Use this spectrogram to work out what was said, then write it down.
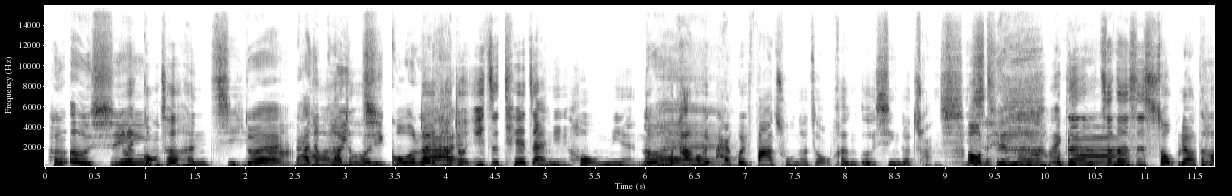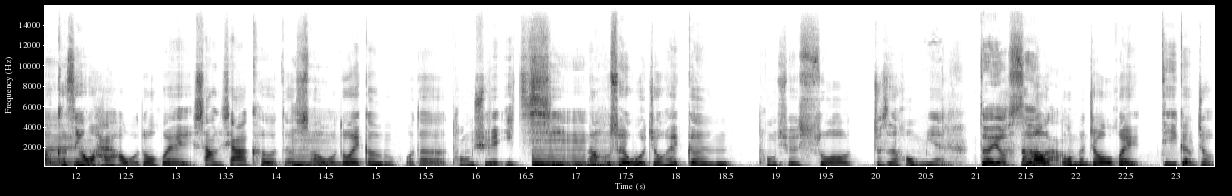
很恶心，因为公车很挤，对，然后他就故意挤过来，对，他就一直贴在你后面，然后他会。还会发出那种很恶心的喘息哦天哪！我真的真的是受不了的。可是因为我还好，我都会上下课的时候，我都会跟我的同学一起，然后所以我就会跟同学说，就是后面对有，然后我们就会第一个就。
